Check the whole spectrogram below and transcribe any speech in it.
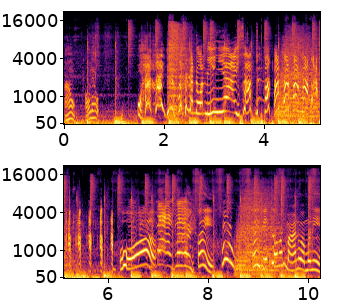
เอาเอาแล้วว้ายมันกระโดดหนีเงี้ยไอ้สัตว์โอ้โหมากเลยเฮ้ยเฮ้ยเบ็ดเธอมันหมานว่ะมือนี่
